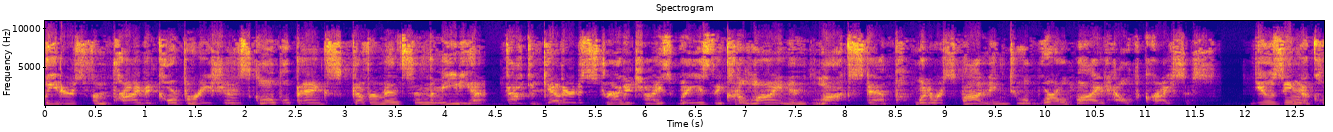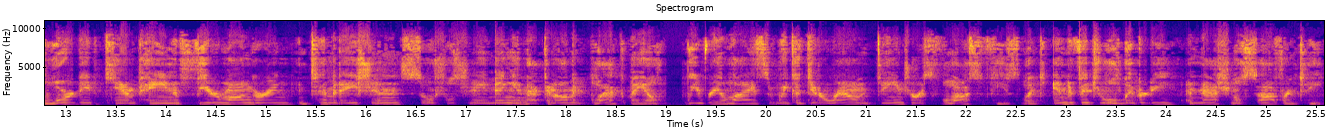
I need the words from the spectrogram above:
Leaders from private corporations, global banks, governments, and the media got together to strategize ways they could align in lockstep when responding to a worldwide health crisis using a coordinated campaign of fear mongering, intimidation, social shaming, and economic blackmail, we realized we could get around dangerous philosophies like individual liberty and national sovereignty.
